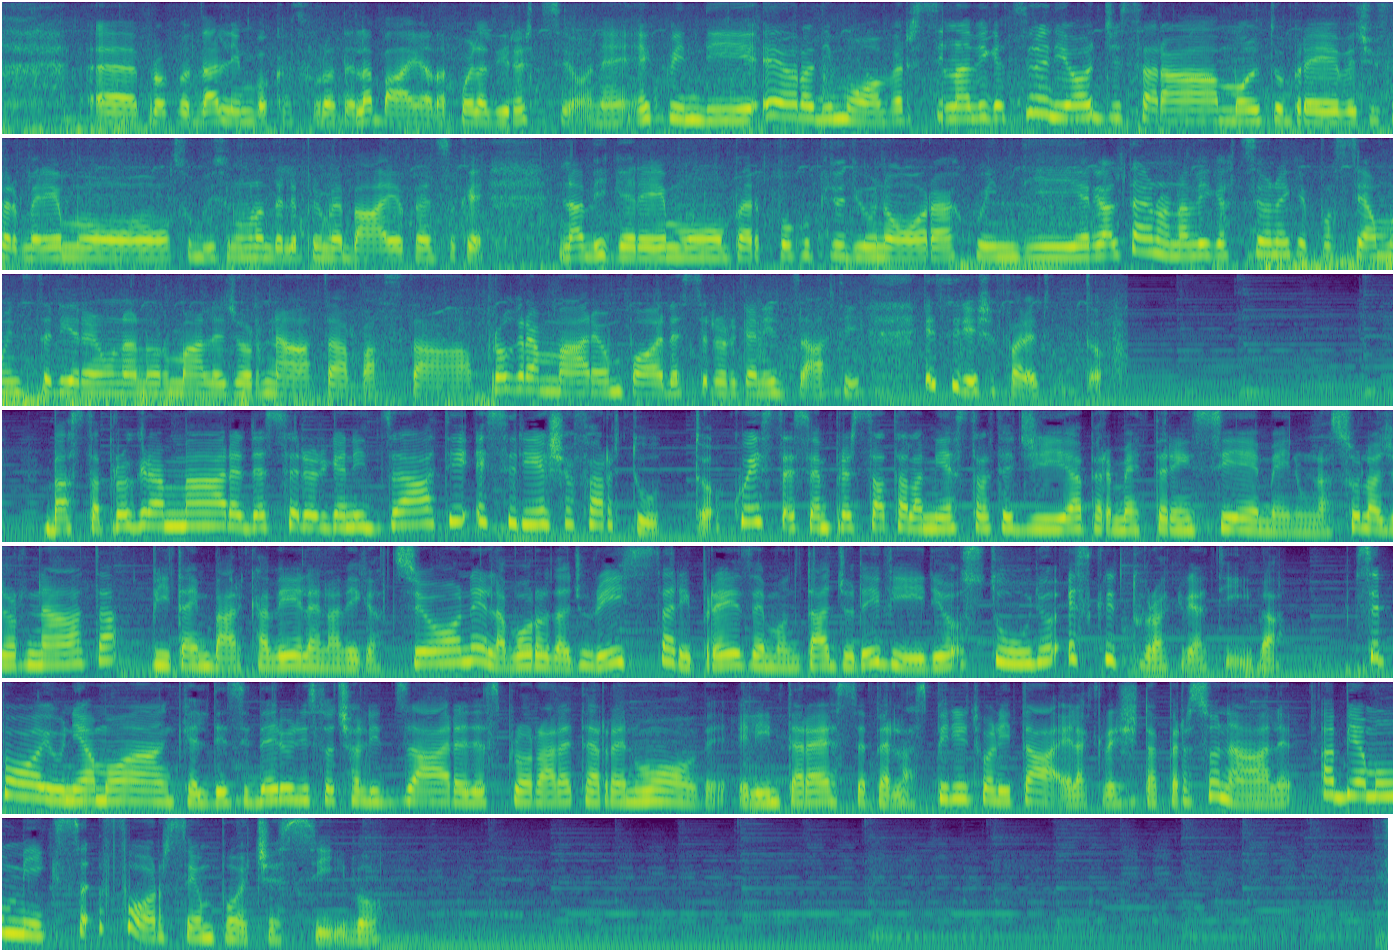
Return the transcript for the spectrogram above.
eh, proprio dall'imboccatura della baia, da quella direzione. E quindi è ora di muoversi. La navigazione di oggi sarà molto breve, ci fermeremo subito in una delle prime baie, penso che navigheremo per poco più di un'ora, quindi in realtà è una navigazione che possiamo inserire in una normale giornata, basta programmare un po' ed essere essere organizzati e si riesce a fare tutto. Basta programmare ed essere organizzati e si riesce a far tutto. Questa è sempre stata la mia strategia per mettere insieme in una sola giornata vita in barca vela e navigazione, lavoro da giurista, riprese e montaggio dei video, studio e scrittura creativa. Se poi uniamo anche il desiderio di socializzare ed esplorare terre nuove e l'interesse per la spiritualità e la crescita personale, abbiamo un mix forse un po' eccessivo.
